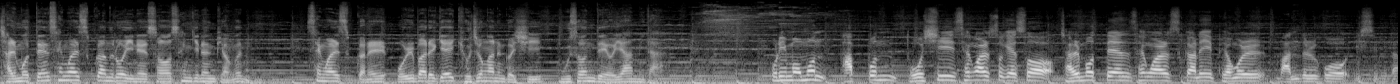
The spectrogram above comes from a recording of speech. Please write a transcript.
잘못된 생활 습관으로 인해서 생기는 병은 생활 습관을 올바르게 교정하는 것이 우선되어야 합니다. 우리 몸은 바쁜 도시 생활 속에서 잘못된 생활 습관이 병을 만들고 있습니다.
